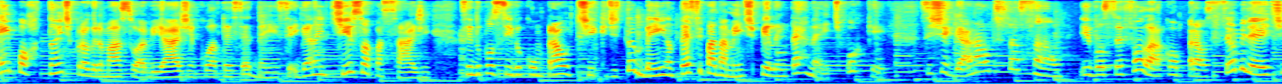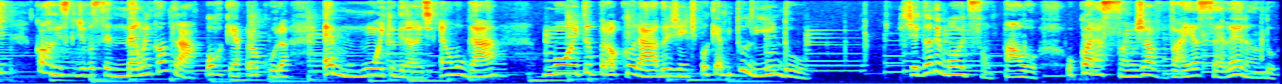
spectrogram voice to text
É importante programar sua viagem com antecedência e garantir sua passagem, sendo possível comprar o ticket também antecipadamente pela internet. Porque se chegar na autoestação e você for lá comprar o seu bilhete, corre o risco de você não encontrar, porque a procura é muito grande. É um lugar muito procurado, gente, porque é muito lindo. Chegando em Morro de São Paulo, o coração já vai acelerando.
